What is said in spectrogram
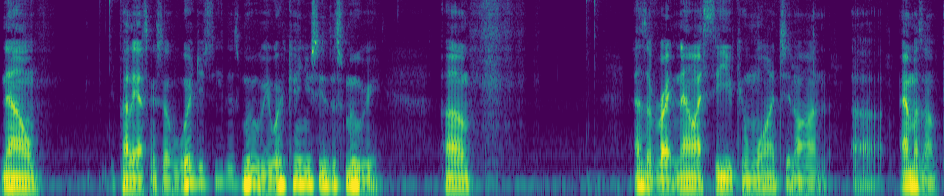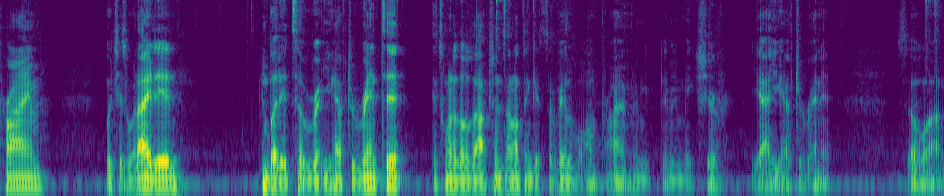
Now, probably asking yourself, where'd you see this movie? Where can you see this movie? Um, as of right now, I see you can watch it on uh, Amazon Prime, which is what I did. But it's a you have to rent it. It's one of those options. I don't think it's available on Prime. Let me let me make sure. Yeah, you have to rent it. So,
